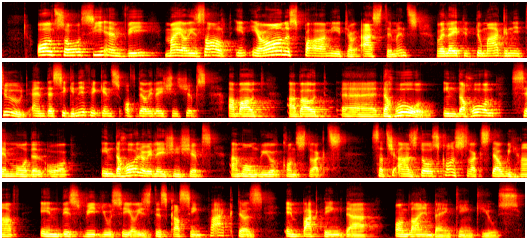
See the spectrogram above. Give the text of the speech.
Also, CMV may result in erroneous parameter estimates related to magnitude and the significance of the relationships about, about uh, the whole, in the whole SEM model or in the whole relationships among your constructs, such as those constructs that we have in this video series discussing factors impacting the online banking use.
